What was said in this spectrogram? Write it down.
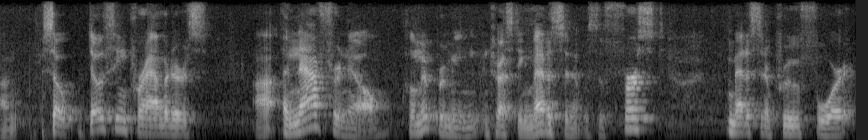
Um, so dosing parameters, uh, anafranil, clomipramine, interesting medicine. It was the first medicine approved for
